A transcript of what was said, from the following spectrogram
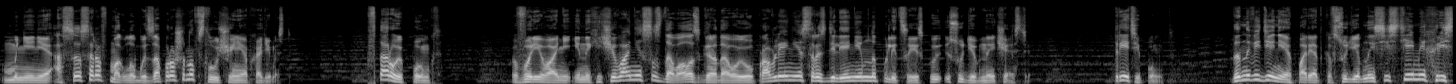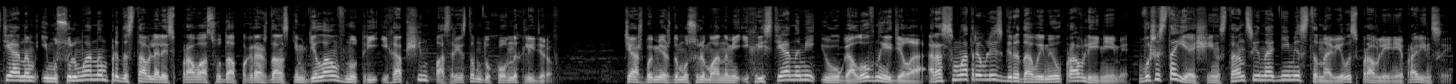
мнение асессоров могло быть запрошено в случае необходимости. Второй пункт. В Ереване и Нахичеване создавалось городовое управление с разделением на полицейскую и судебные части. Третий пункт. До наведения порядка в судебной системе христианам и мусульманам предоставлялись права суда по гражданским делам внутри их общин посредством духовных лидеров – Тяжбы между мусульманами и христианами и уголовные дела рассматривались городовыми управлениями. Вышестоящей инстанцией над ними становилось правление провинции.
